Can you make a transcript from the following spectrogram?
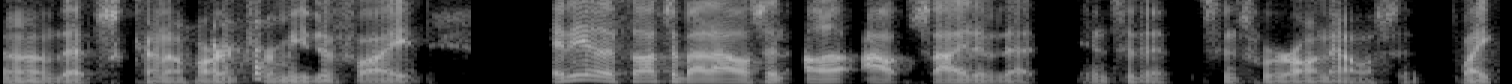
Uh, that's kind of hard for me to fight. Any other thoughts about Alicent uh, outside of that incident? Since we're on Alicent, like,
